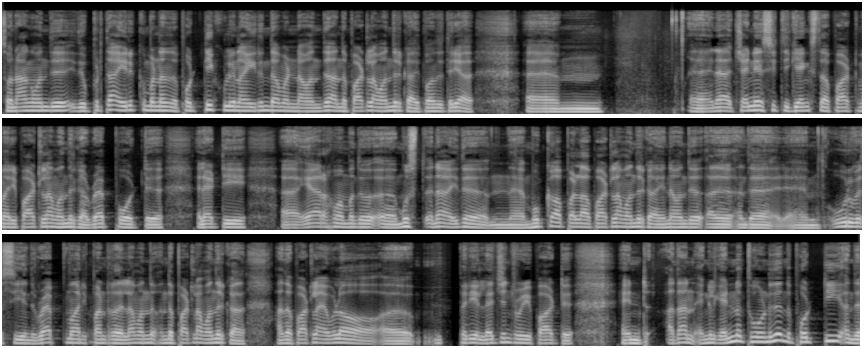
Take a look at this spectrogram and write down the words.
ஸோ நாங்கள் வந்து இது இப்படி தான் இருக்குமென்னு அந்த பொட்டிக்குள்ளே நான் இருந்தவன்டா வந்து அந்த பாட்டெலாம் வந்திருக்காது. இப்போ வந்து தெரியாது. Um, ஏன்னா சென்னை சிட்டி கேங்ஸ்டர் பாட்டு மாதிரி பாட்டெலாம் வந்திருக்கா? ரேப் போட்டு இல்லாட்டி ஏஆர் ரஹ்மான் வந்து முஸ்த் என்ன இது முக்கா பல்லா பாட்டுலாம் வந்திருக்கா? என்ன வந்து அது அந்த ஊர்வசி இந்த ரேப் மாதிரி பண்ணுறதெல்லாம் வந்து அந்த பாட்டெலாம் வந்திருக்காது அந்த பாட்டெலாம் எவ்வளோ பெரிய லெஜெண்டரி பாட்டு. அண்ட் அதான் எங்களுக்கு என்ன தோணுது அந்த பொட்டி அந்த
